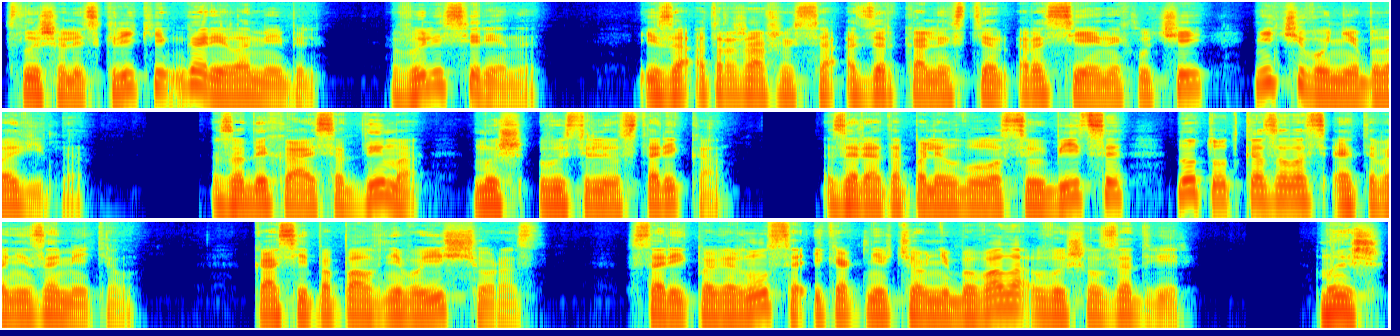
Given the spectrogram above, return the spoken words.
Слышались крики, горела мебель. Выли сирены. Из-за отражавшихся от зеркальных стен рассеянных лучей ничего не было видно. Задыхаясь от дыма, Мышь выстрелил в старика. Заряд опалил волосы убийцы, но тот, казалось, этого не заметил. Кассий попал в него еще раз. Старик повернулся и, как ни в чем не бывало, вышел за дверь. «Мышь!»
